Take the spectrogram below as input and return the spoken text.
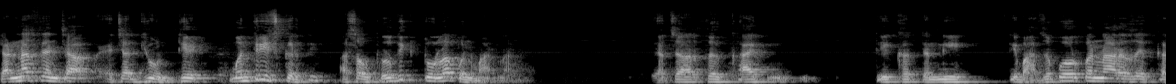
त्यांनाच त्यांच्या याच्यात घेऊन थेट मंत्रीच करते असा उपरोधिक टोला पण मारला. याचा अर्थ काय? ते ख त्यांनी ते भाजपवर पण नाराज आहेत का?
